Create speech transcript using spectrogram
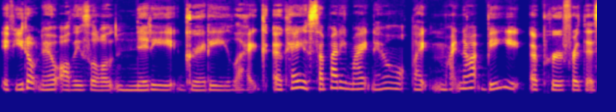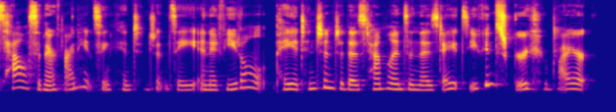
if you don't know all these little nitty gritty, like, okay, somebody might now, like, might not be approved for this house in their financing contingency. And if you don't pay attention to those timelines and those dates, you can screw your buyer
